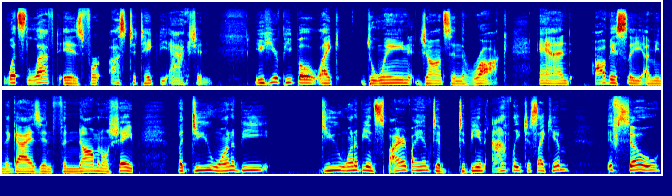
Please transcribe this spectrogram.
What's left is for us to take the action. You hear people like Dwayne Johnson, The Rock, and obviously, I mean, the guy is in phenomenal shape, but do you want to be do you want to be inspired by him to to be an athlete just like him? If so,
